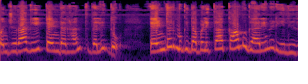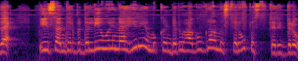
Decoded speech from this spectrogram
ಮಂಜೂರಾಗಿ ಟೆಂಡರ್ ಹಂತದಲ್ಲಿದ್ದು, ಟೆಂಡರ್ ಮುಗಿದ ಬಳಿಕ ಕಾಮಗಾರಿ ನಡೆಯಲಿದೆ. ಈ ಸಂದರ್ಭದಲ್ಲಿ ಊರಿನ ಹಿರಿಯ ಮುಖಂಡರು ಹಾಗೂ ಗ್ರಾಮಸ್ಥರು ಉಪಸ್ಥಿತರಿದ್ದರು.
